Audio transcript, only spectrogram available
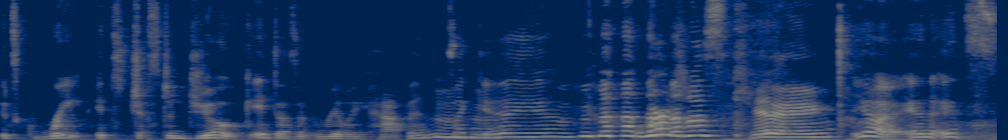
It's great. It's just a joke. It doesn't really happen. It's like, eh. We're just kidding. yeah, and it's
